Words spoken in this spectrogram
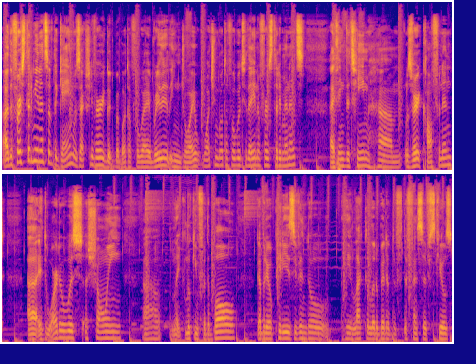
Uh, the first 30 minutes of the game was actually very good by Botafogo. I really enjoy watching Botafogo today in the first 30 minutes. I think the team um, was very confident. Uh, Eduardo was uh, showing uh, like looking for the ball. Gabriel Pires, even though he lacked a little bit of the defensive skills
